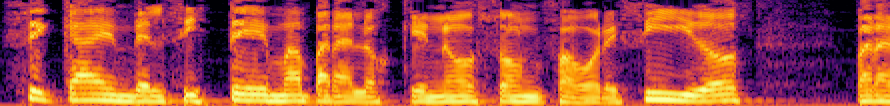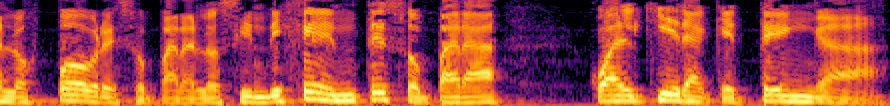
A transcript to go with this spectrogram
se caen del sistema para los que no son favorecidos, para los pobres o para los indigentes o para cualquiera que tenga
